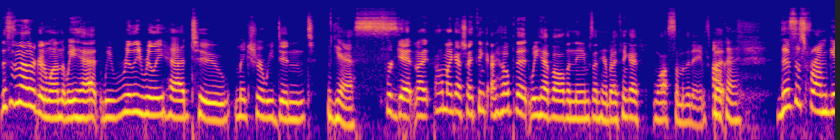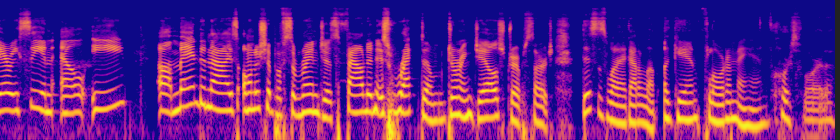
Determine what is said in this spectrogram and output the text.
this is another good one that we had. We really, really had to make sure we didn't Yes. forget. And I, oh my gosh, I think I hope that we have all the names on here, but I think I've lost some of the names. But okay. This is from Gary C. and L.E. Uh, man denies ownership of syringes found in his rectum during jail strip search. This is what I gotta love. Again, Florida man. of course, Florida.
